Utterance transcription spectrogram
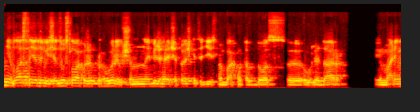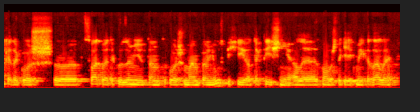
ні, власне, я дивись, я в двох словах вже проговорив, що найбільш гарячі точки це дійсно Бахмут, Авдос, е, Углядар і Марінка також. Е, Сватова, я так розумію, там також маємо певні успіхи, тактичні, але знову ж таки, як ми і казали,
